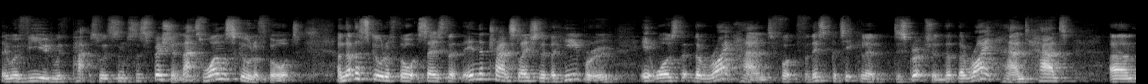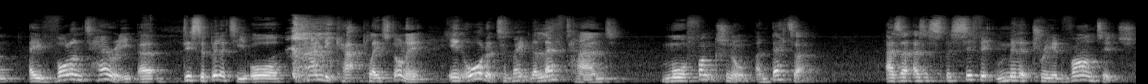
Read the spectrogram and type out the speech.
They were viewed with perhaps with some suspicion. That's one school of thought. Another school of thought says that in the translation of the Hebrew, it was that the right hand, for, for this particular description, that the right hand had um, a voluntary uh, disability or handicap placed on it in order to make the left hand more functional and better as a, as a specific military advantage.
